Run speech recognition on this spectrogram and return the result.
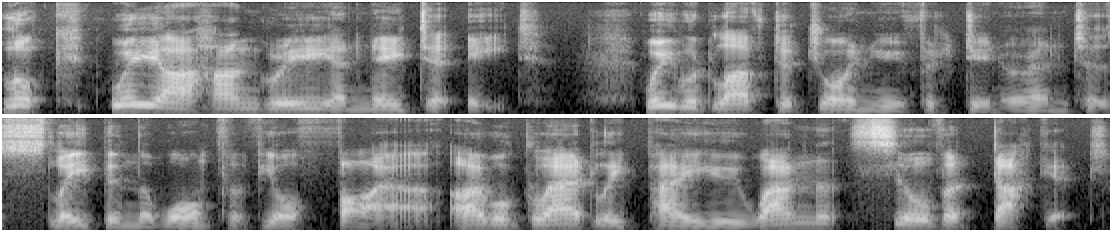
Look, we are hungry and need to eat. We would love to join you for dinner and to sleep in the warmth of your fire. I will gladly pay you one silver ducat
